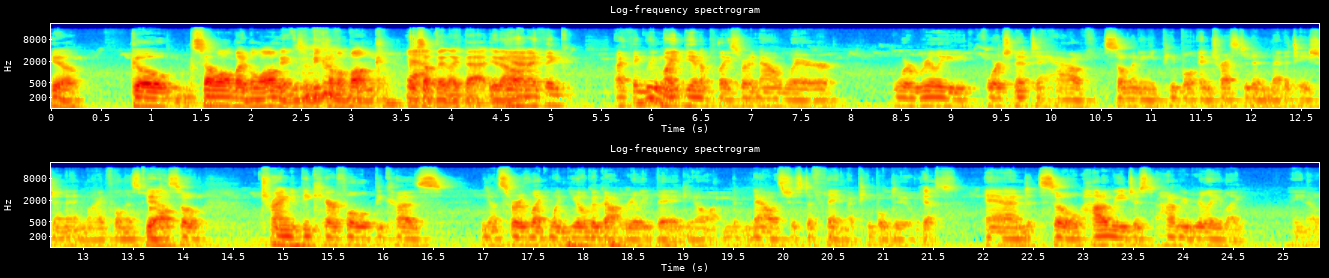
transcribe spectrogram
you know, go sell all my belongings and become a monk Yeah. or something like that, you know? Yeah, and I think I think we might be in a place right now where we're really fortunate to have so many people interested in meditation and mindfulness, but Yeah. also trying to be careful because you know it's sort of like when yoga got really big. You know, now it's just a thing that people do. yes. And so, how do we just how do we really like, you know,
